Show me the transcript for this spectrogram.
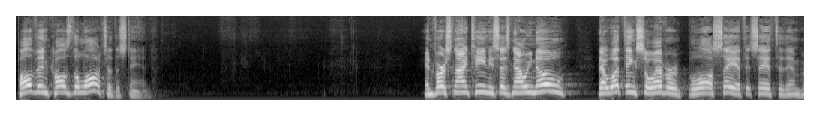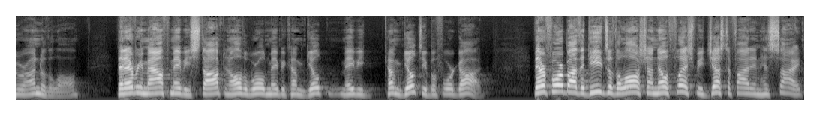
Paul then calls the law to the stand. In verse 19, he says, Now we know that what things soever the law saith, it saith to them who are under the law that every mouth may be stopped and all the world may become, guilt, may become guilty before God. Therefore, by the deeds of the law shall no flesh be justified in his sight,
